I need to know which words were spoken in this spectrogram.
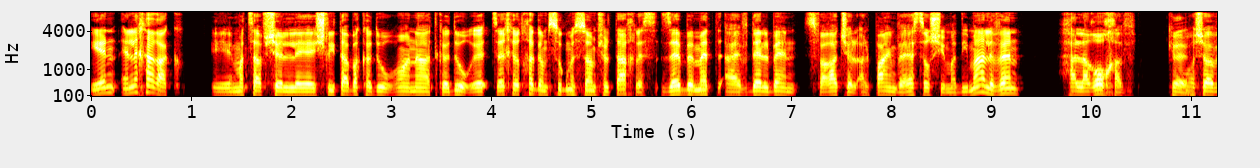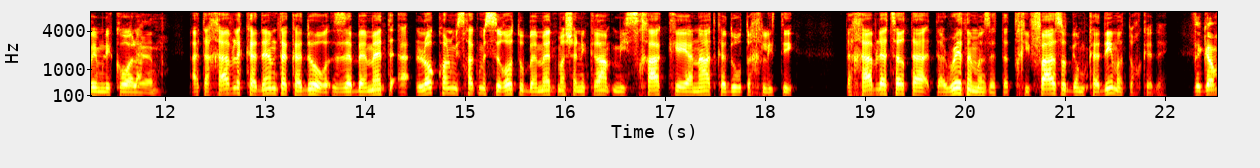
אין, אין לך רק אה, מצב של אה, שליטה בכדור או הנעת כדור, אה, צריך להיות לך גם סוג מסוים של תכלס. זה באמת ההבדל בין ספרד של 2010 שהיא מדהימה, לבין הלרוחב, כן. כמו שאוהבים לקרוא לה. כן. אתה חייב לקדם את הכדור, זה באמת, לא כל משחק מסירות הוא באמת מה שנקרא משחק אה, הנעת כדור תכליתי. אתה חייב לייצר את הרית'ם הזה, את הדחיפה הזאת גם קדימה תוך כדי. זה גם,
